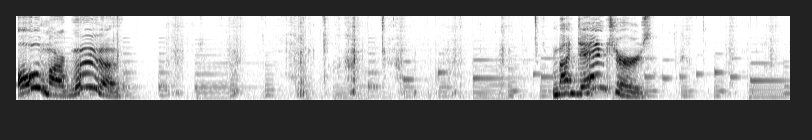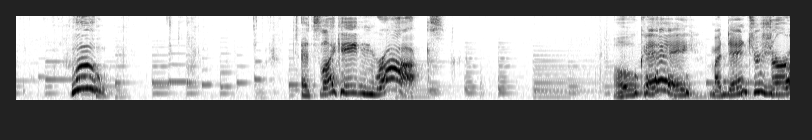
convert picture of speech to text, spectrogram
Oh my goodness. My dentures. Whoo. It's like eating rocks. Okay, my dentures are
